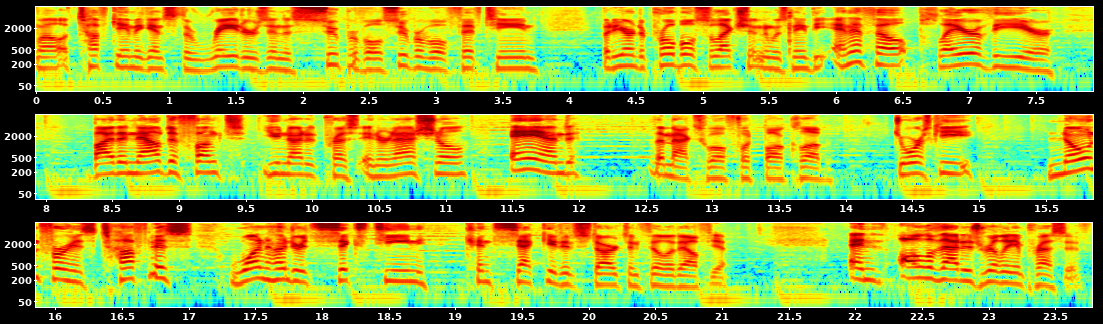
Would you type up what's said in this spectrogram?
well, a tough game against the Raiders in the Super Bowl, Super Bowl 15, but he earned a Pro Bowl selection and was named the NFL Player of the Year by the now defunct United Press International and the Maxwell Football Club. Jaworski, known for his toughness, 116 consecutive starts in Philadelphia. And all of that is really impressive.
